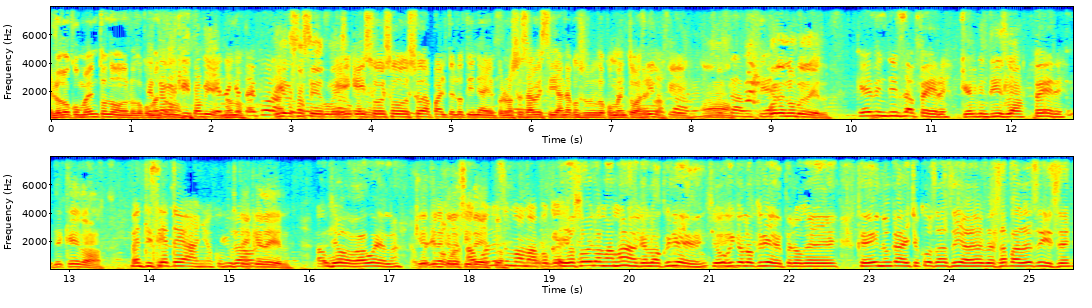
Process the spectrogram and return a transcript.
Los documentos no, los documentos ¿Están no. aquí también? No, no. ¿Y esa cédula? Eh, Eso, eso, eso aparte lo tiene ahí, pero no se sabe si anda con sus documentos arriba. Ah, ¿Cuál es el nombre de él? Kevin Disla Pérez. Kelvin Disla. Pérez. ¿De qué edad? 27 años. ¿Y usted qué de él? Yo, abuela. ¿Qué tiene que decir de Abuela y esto? su mamá, porque yo soy la mamá que lo crié, yo fui que lo crié, pero que, que él nunca ha hecho cosas así, eh, desaparecerse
